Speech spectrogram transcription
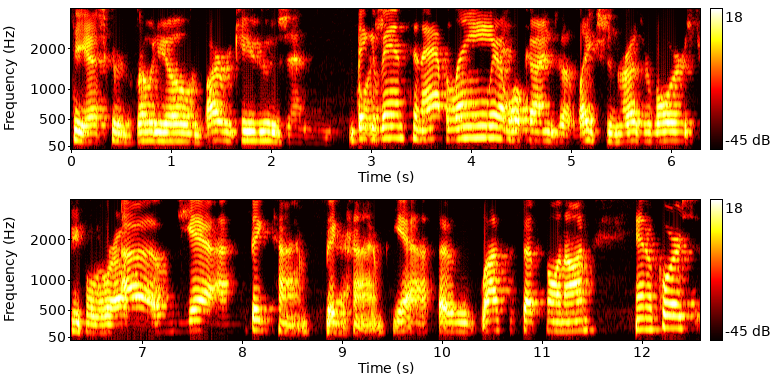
The Esker Rodeo and barbecues and big course, events in Abilene. We have all just, kinds of lakes and reservoirs. People around. out. Oh yeah, big time, big yeah. time. Yeah, so lots of stuff going on, and of course,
